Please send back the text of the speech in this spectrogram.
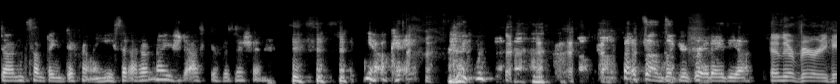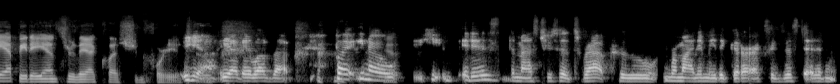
done something differently? He said, I don't know. You should ask your physician. yeah, okay. that sounds like a great idea. And they're very happy to answer that question for you. Too. Yeah, yeah, they love that. But, you know, yeah. he, it is the Massachusetts rep who reminded me that GoodRx existed. And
